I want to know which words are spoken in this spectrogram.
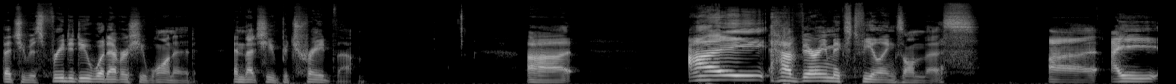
that she was free to do whatever she wanted, and that she betrayed them. Uh, I have very mixed feelings on this. Uh, I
